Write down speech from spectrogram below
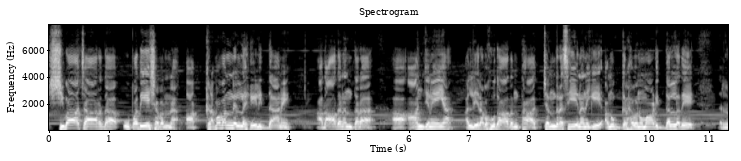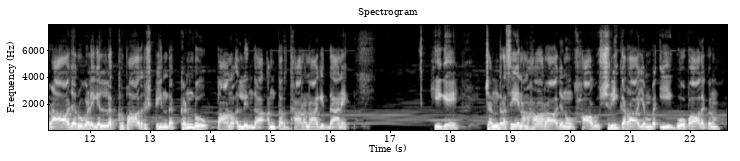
ಶಿವಾಚಾರದ ಉಪದೇಶವನ್ನು, ಆ ಕ್ರಮವನ್ನೆಲ್ಲ ಹೇಳಿದ್ದಾನೆ. ಅದಾದ ನಂತರ ಆ ಆಂಜನೇಯ ಅಲ್ಲಿರಬಹುದಾದಂತಹ ಚಂದ್ರಸೇನನಿಗೆ ಅನುಗ್ರಹವನ್ನು ಮಾಡಿದ್ದಲ್ಲದೆ ರಾಜರುಗಳಿಗೆಲ್ಲ ಕೃಪಾದೃಷ್ಟಿಯಿಂದ ಕಂಡು ತಾನು ಅಲ್ಲಿಂದ ಅಂತರ್ಧಾನನಾಗಿದ್ದಾನೆ. ಹೀಗೆ ಚಂದ್ರಸೇನ ಮಹಾರಾಜನು ಹಾಗೂ ಶ್ರೀಕರ ಎಂಬ ಈ ಗೋಪಾಲಕನು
